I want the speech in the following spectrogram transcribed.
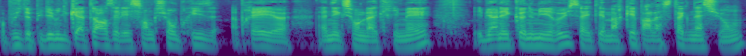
en plus depuis 2014 et les sanctions prises après euh, l'annexion de la Crimée, eh bien l'économie russe a été marquée par la stagnation,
